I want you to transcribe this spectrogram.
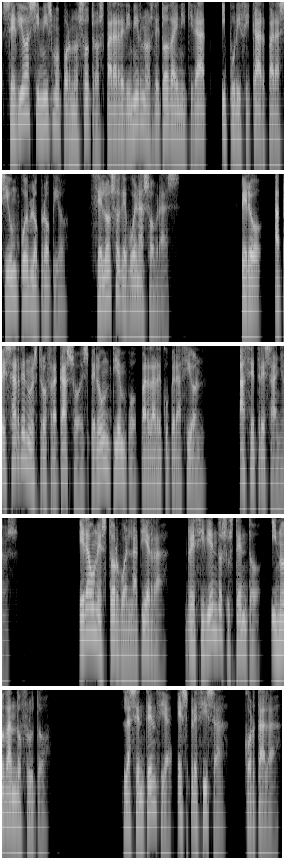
se dio a sí mismo por nosotros para redimirnos de toda iniquidad, y purificar para sí un pueblo propio, celoso de buenas obras. Pero, a pesar de nuestro fracaso, esperó un tiempo para la recuperación, hace tres años. Era un estorbo en la tierra, recibiendo sustento, y no dando fruto. La sentencia es precisa, cortala.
